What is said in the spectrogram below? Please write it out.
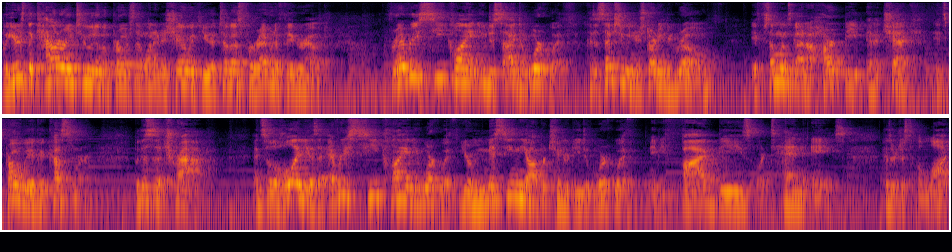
But here's the counterintuitive approach that I wanted to share with you that took us forever to figure out. For every C client you decide to work with, because essentially when you're starting to grow, if someone's got a heartbeat and a check, it's probably a good customer. But this is a trap. And so the whole idea is that every C client you work with, you're missing the opportunity to work with maybe five Bs or 10 As because they're just a lot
